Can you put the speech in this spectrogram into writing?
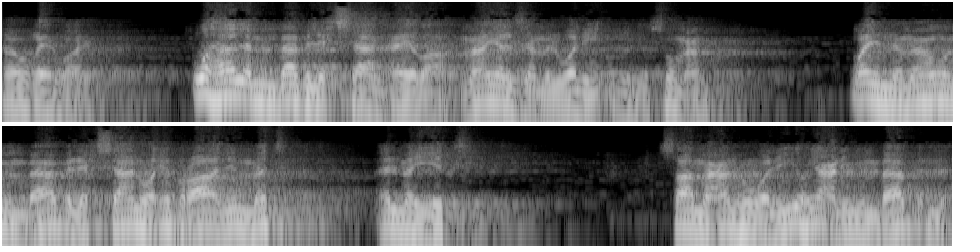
أو غير وارث. وهذا من باب الإحسان أيضا ما يلزم الولي يصوم عنه. وإنما هو من باب الإحسان وإبراء ذمة الميت. صام عنه وليه يعني من باب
